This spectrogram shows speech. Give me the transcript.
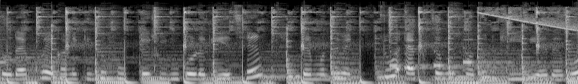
তো দেখো, এখানে কিন্তু ফুটতে শুরু করে দিয়েছে। এর মধ্যে আমি একটু এক চামচ মতন ঘি দিয়ে দেবো।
